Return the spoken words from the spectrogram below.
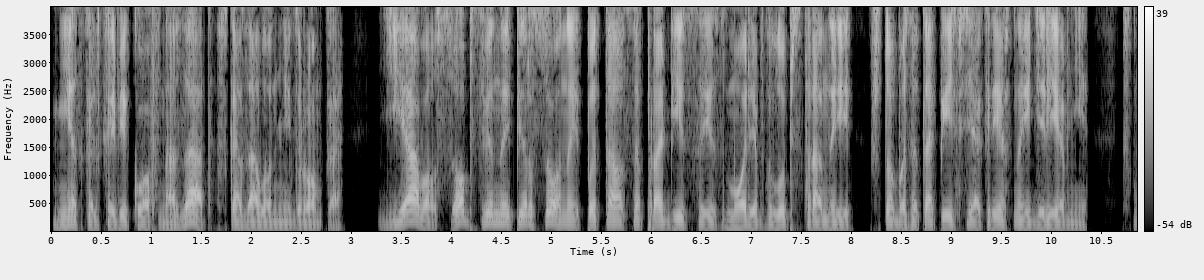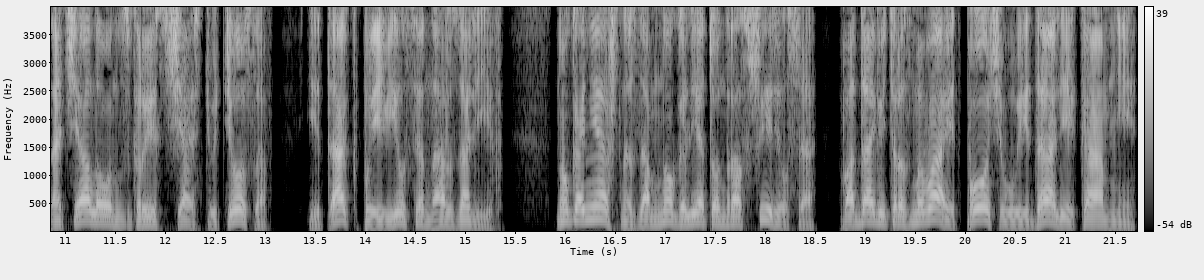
несколько веков назад, — сказал он негромко, — дьявол собственной персоной пытался пробиться из моря вглубь страны, чтобы затопить все окрестные деревни. Сначала он сгрыз часть утесов, и так появился наш залив. Ну, конечно, за много лет он расширился, вода ведь размывает почву и далее камни.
